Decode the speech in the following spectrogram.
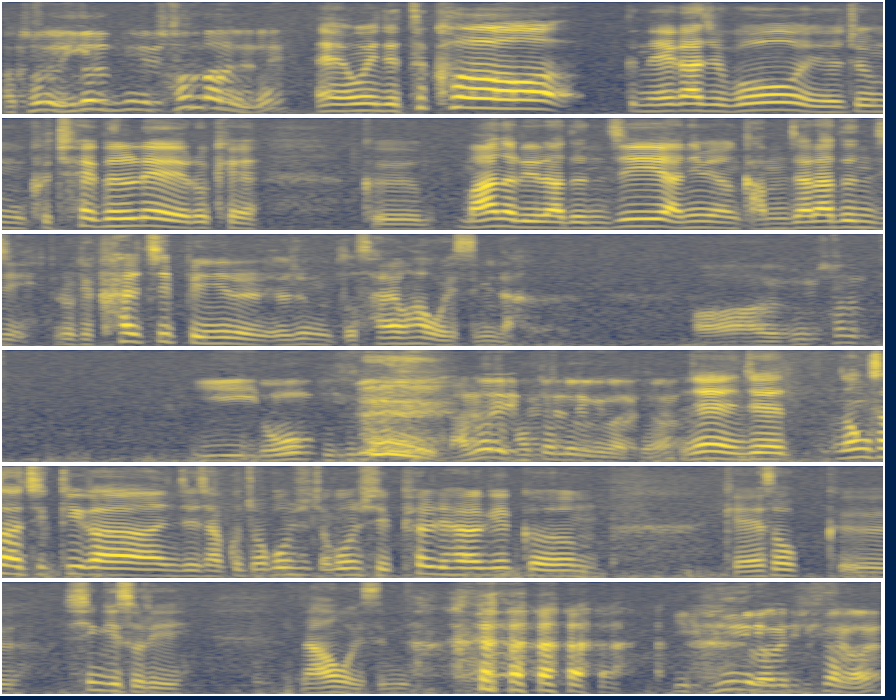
아, 저는 이런 비닐 처음 봤는데. 예, 요거 이제 특허 내 가지고 요즘 그 최근에 이렇게 그 마늘이라든지 아니면 감자라든지 이렇게 칼집 비닐을 요즘 또 사용하고 있습니다. 아 요즘 참 이 농업 기술이 나날이 발전되고 있는 것 같아요. 네, 이제 농사 짓기가 이제 자꾸 조금씩 조금씩 편리하게끔 계속 그 신기술이 나오고 있습니다. 이 비닐이 많이 비싼가요?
